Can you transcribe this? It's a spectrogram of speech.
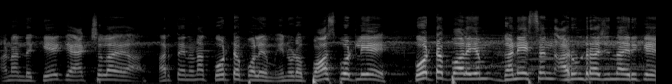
ஆனால் அந்த கேக்கு ஆக்சுவலாக அர்த்தம் என்னன்னா கோட்டப்பாளையம். என்னோட பாஸ்போர்ட்லேயே கோட்டப்பாளையம் கணேசன் அருண்ராஜன் தான் இருக்கு.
